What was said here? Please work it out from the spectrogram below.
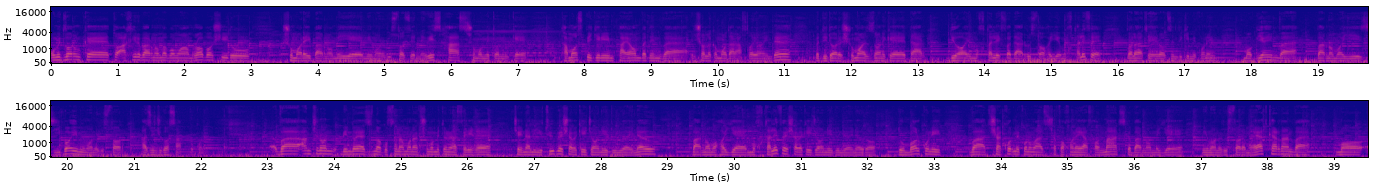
امیدوارم که تا اخیر برنامه با ما همراه باشید و شماره برنامه میمان روستا زیرنویس هست. شما می‌تونید که تماس بگیریم پیام بدین و انشالله که ما در هفته آینده به دیدار شما عزیزانی که در دیهای مختلف و در روستاهای مختلف ولایت هرات زندگی می‌کنیم ما بیاین و برنامه زیبای میمان روستار از اینجا ثبت بکنیم. و همچنان بیندای عزیز ناگفته نماند شما می‌تونید از طریق چینل یوتیوب شبکه جهانی دنیای نو برنامه های مختلف شبکه جهانی دنیای نو را دنبال کنید و تشکر می‌کنم از شفاخانه افغان مکس که برنامه میمان روستا را مایت کردن و ما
